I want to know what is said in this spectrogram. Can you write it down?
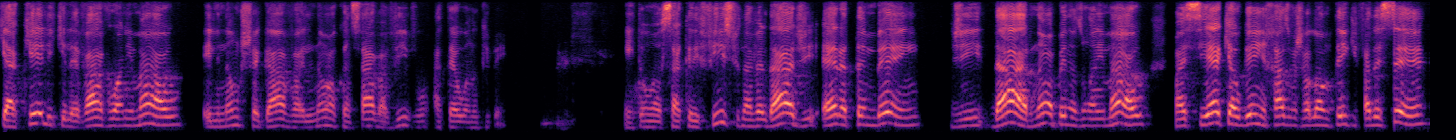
que aquele que levava o animal ele não chegava, ele não alcançava vivo até o ano que vem. Então, o sacrifício, na verdade, era também de dar não apenas um animal, mas se é que alguém, Hazva Shalom, tem que falecer,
